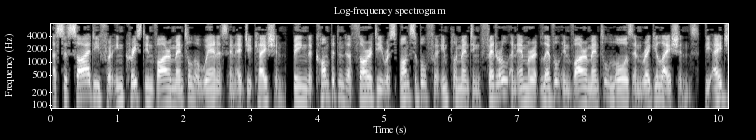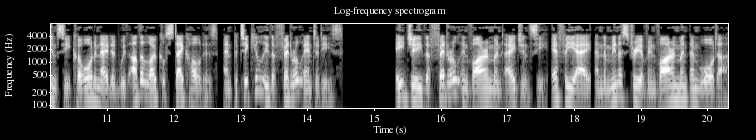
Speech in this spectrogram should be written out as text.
A Society for Increased Environmental Awareness and Education, being the competent authority responsible for implementing federal and emirate-level environmental laws and regulations, the agency coordinated with other local stakeholders, and particularly the federal entities e.g. the Federal Environment Agency and the Ministry of Environment and Water.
